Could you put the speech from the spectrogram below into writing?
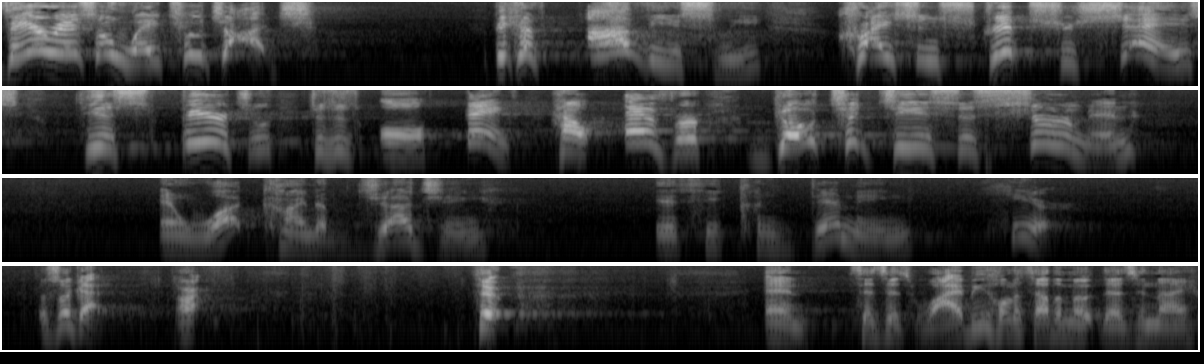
There is a way to judge. Because obviously, Christ in Scripture says he is spiritual, judges all things. However, go to Jesus' sermon, and what kind of judging is he condemning here? Let's look at it. All right. Here. And says this Why beholdest thou the mote that is in thy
